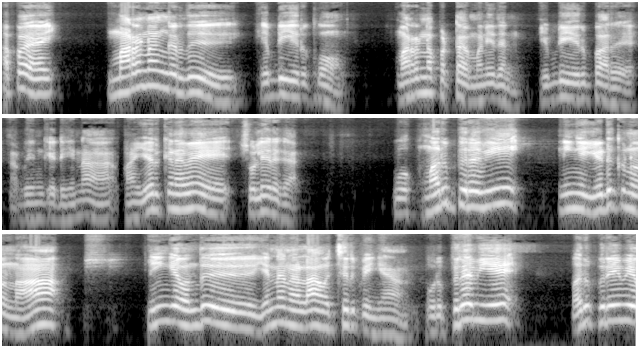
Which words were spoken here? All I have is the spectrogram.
அப்ப மரணங்கிறது எப்படி இருக்கும்? மரணப்பட்ட மனிதன் எப்படி இருப்பாரு அப்படின்னு கேட்டிங்கன்னா நான் ஏற்கனவே சொல்லியிருக்கேன். மறுபிறவி நீங்க எடுக்கணும்னா நீங்கள் வந்து என்னென்னலாம் வச்சுருப்பீங்க? ஒரு பிறவியே மறுபிறவியை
